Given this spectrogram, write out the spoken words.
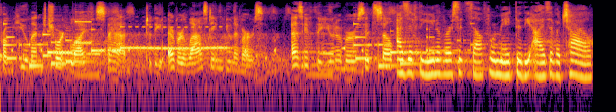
From human short lifespan to the everlasting universe. As if the universe itself As if the universe itself were made through the eyes of a child.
